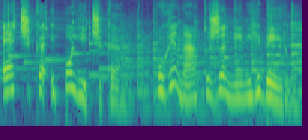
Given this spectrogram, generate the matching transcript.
Ética e Política, por Renato Janine Ribeiro.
